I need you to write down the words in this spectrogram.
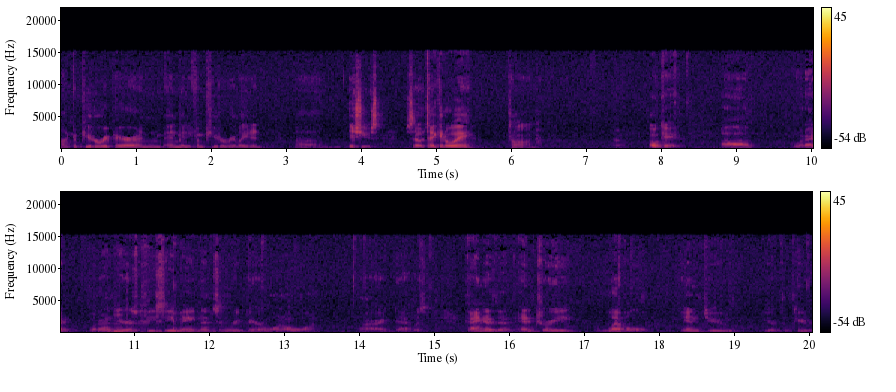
on computer repair and, and many computer-related uh, issues. So take it away, Tom. Okay, uh, what I put on here is PC maintenance and repair one oh one. Alright, that was kind of the entry level into your computer.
